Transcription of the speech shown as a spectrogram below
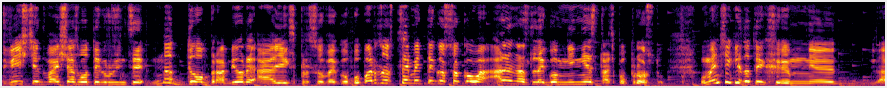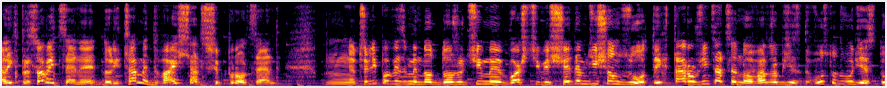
220 zł różnicy. No dobra, biorę AliExpressowego, bo bardzo chcę mieć tego Sokoła, ale na z Lego mnie nie stać po prostu. W momencie, kiedy do tych e, AliExpressowej ceny doliczamy 23%, mm, czyli powiedzmy, no dorzucimy właściwie 70 zł, ta różnica cenowa zrobi się z 220,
